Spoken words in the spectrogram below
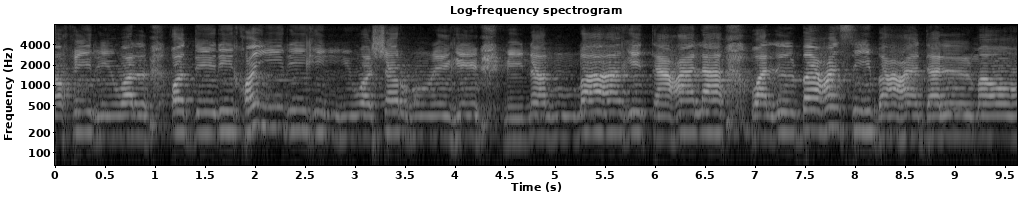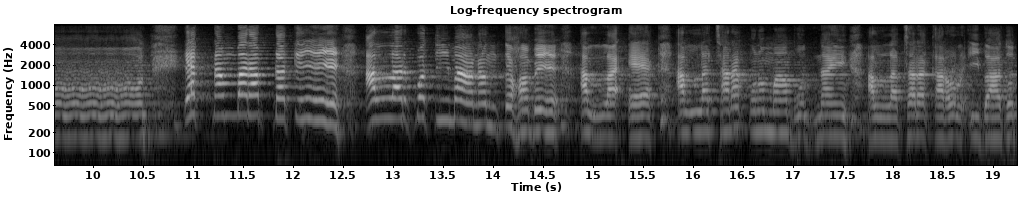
আখির ওয়াল কদরি খাইরিহি ওয়া শাররিহি মিনাল্লাহি তাআলা ওয়াল বা'দাল মাউত। এক নাম্বার আপনাকে আল্লাহর প্রতি ইমান আনতে হবে। আল্লাহ এক, আল্লাহ ছাড়া কোনো মাবুদ নাই। আল্লাহ ছাড়া কারোর ইবাদত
